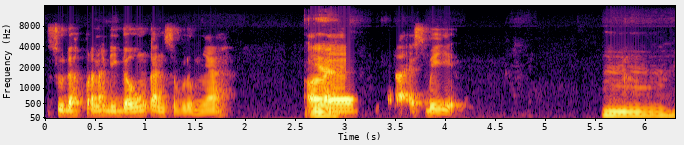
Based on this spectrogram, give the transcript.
sudah pernah digaungkan sebelumnya yeah. oleh SBY hmm.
